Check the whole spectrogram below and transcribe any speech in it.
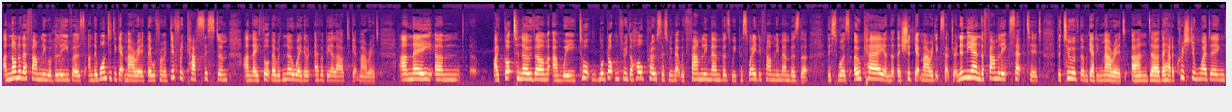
and none of their family were believers, and they wanted to get married. They were from a different caste system, and they thought there was no way they would ever be allowed to get married. And they um, I got to know them and we, talked, we got them through the whole process. We met with family members, we persuaded family members that this was okay and that they should get married, etc. And in the end, the family accepted the two of them getting married. And uh, they had a Christian wedding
